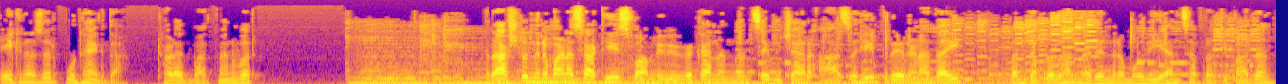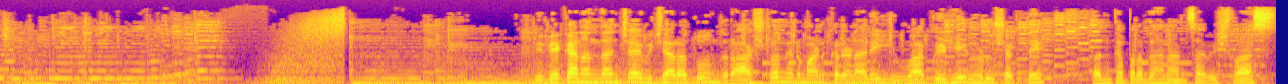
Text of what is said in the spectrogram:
एक नजर पुन्हा एकदा ठळक बातम्यांवर. राष्ट्रनिर्माणासाठी स्वामी विवेकानंदांचे विचार आजही प्रेरणादायी. पंतप्रधान नरेंद्र मोदी यांचं प्रतिपादन. विवेकानंदांच्या विचारातून राष्ट्र निर्माण करणारी युवा पिढी घडू शकते पंतप्रधानांचा विश्वास.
